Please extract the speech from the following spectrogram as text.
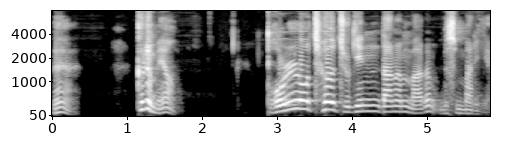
네. 그러면 돌로 쳐 죽인다는 말은 무슨 말이게?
